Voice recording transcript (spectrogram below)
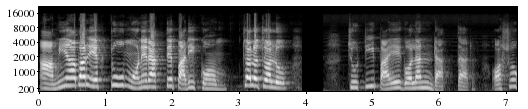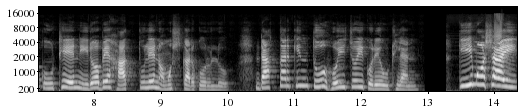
আমি আবার একটু মনে রাখতে পারি কম। চলো চলো। চটি পায়ে গলান ডাক্তার। অশোক উঠে নীরবে হাত তুলে নমস্কার করল। ডাক্তার কিন্তু হইচই করে উঠলেন। কি মশাই,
